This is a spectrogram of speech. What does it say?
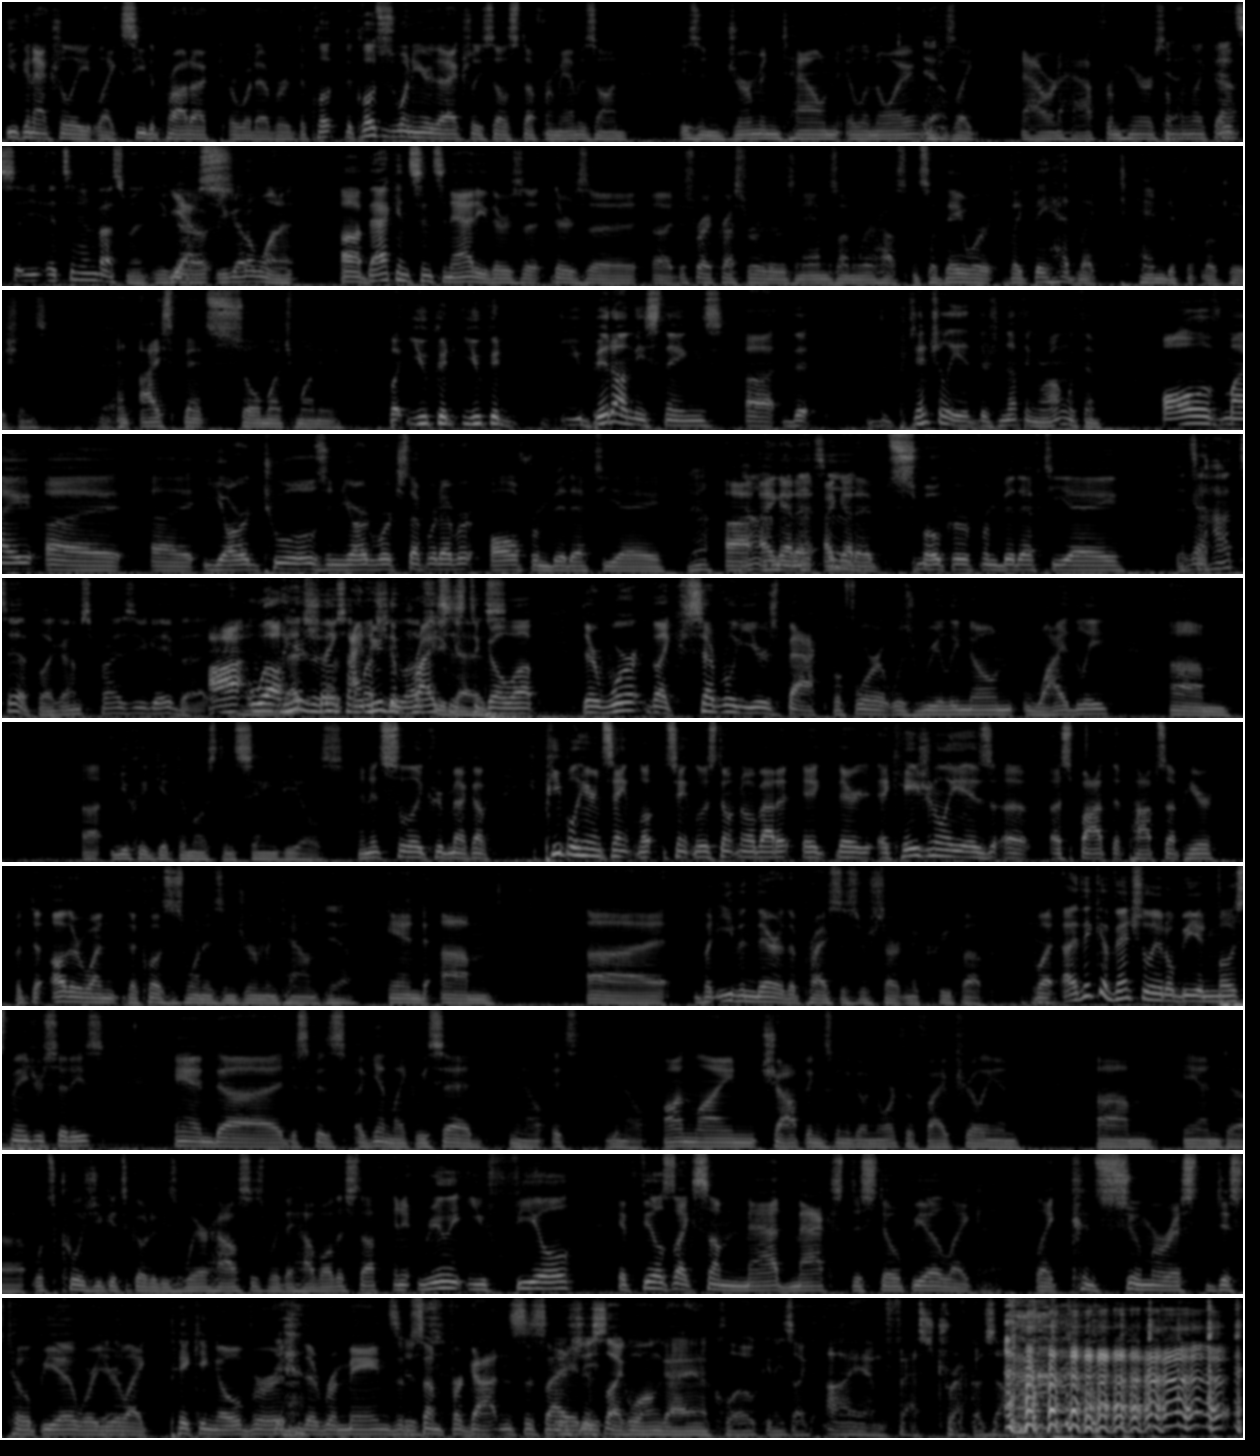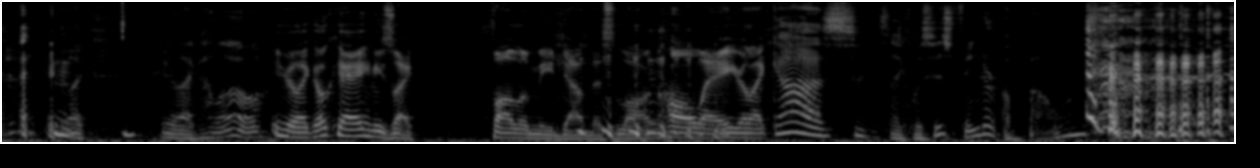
you can actually like see the product or whatever. The clo- the closest one here that actually sells stuff from Amazon is in Germantown, Illinois, which Yeah. is like an hour and a half from here or something like that. It's it's an investment. You gotta you gotta want it. Uh, back in Cincinnati, there's a there's a uh, just right across the river. There was an Amazon warehouse, and so they were like they had like ten different locations, and I spent so much money. But you could you could you bid on these things uh, that, that potentially there's nothing wrong with them. All of my uh, uh, yard tools and yard work stuff, whatever, all from Bid FTA. Yeah. Uh, No, I, mean, got a that's got a smoker from Bid FTA. It's a hot tip. Like I'm surprised you gave that. Uh, well, that here's the thing. I knew the prices to go up. There were like several years back before it was really known widely. Um, uh, you could get the most insane deals, and it's slowly creeping back up. People here in St. Lo- St. Louis don't know about it. it. There occasionally is a, a spot that pops up here, but the other one, the closest one, is in Germantown. Yeah. And um, uh, but even there, the prices are starting to creep up. But I think eventually it'll be in most major cities, and uh, just because again, like we said, you know, it's you know, online shopping is going to go north of five trillion. Um, and uh, what's cool is you get to go to these warehouses where they have all this stuff, and it really you feel it feels like some Mad Max dystopia, like like consumerist dystopia, where you're like picking over the remains of Just- some forgotten society. it's just like one guy in a cloak, and he's like, "I am fast Trekazon." you're like, you're like, "Hello." And you're like, okay. And he's like, follow me down this long hallway. You're like, guys. It's like, was his finger a bone?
